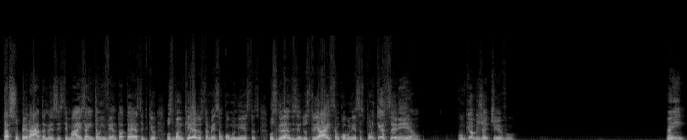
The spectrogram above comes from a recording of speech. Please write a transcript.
está superada, não existe mais, aí então invento a tese de que os banqueiros também são comunistas, os grandes industriais são comunistas. Por que seriam? Com que objetivo? Hein?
